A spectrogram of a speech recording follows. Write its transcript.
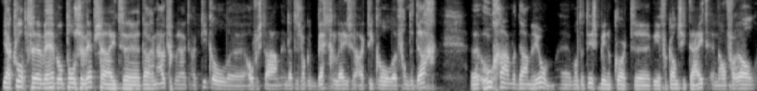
Ja, klopt. We hebben op onze website uh, daar een uitgebreid artikel uh, over staan. En dat is ook het best gelezen artikel van de dag. hoe gaan we daarmee om? want het is binnenkort weer vakantietijd. En dan vooral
